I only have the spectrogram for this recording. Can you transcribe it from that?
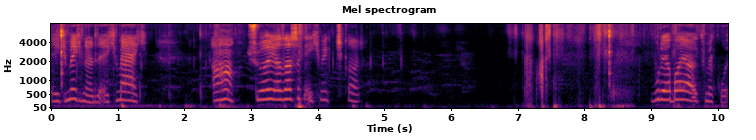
Ekmek nerede? Ekmek. Aha şuraya yazarsak ekmek çıkar. Buraya bayağı ekmek koy.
